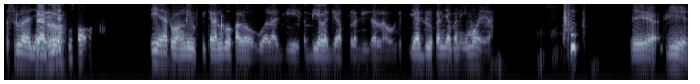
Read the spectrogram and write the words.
terus lu aja Dan lu? iya ruang di pikiran gue kalau gue lagi sedih lagi apa lagi galau gitu. Ya dulu kan zaman imo ya iya Iya.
